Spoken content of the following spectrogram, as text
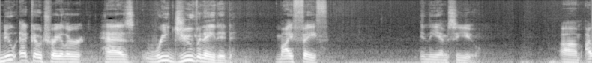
new Echo trailer has rejuvenated my faith in the MCU. Um, I,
